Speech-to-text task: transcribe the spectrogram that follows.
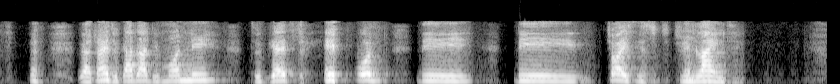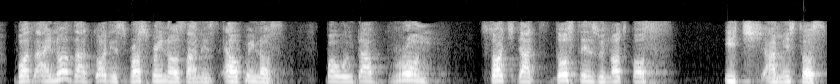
we are trying to gather the money to get a phone, the the choice is streamlined. But I know that God is prospering us and is helping us. But we would have grown such that those things will not cause each amidst us.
